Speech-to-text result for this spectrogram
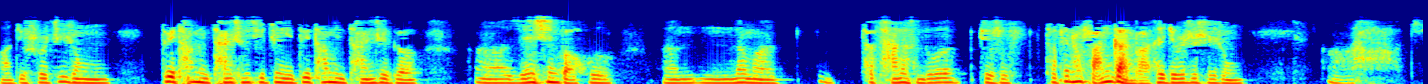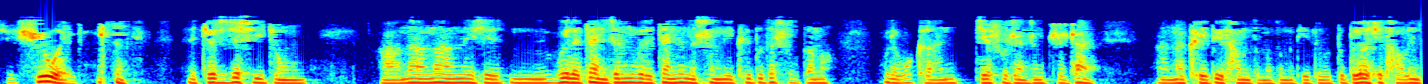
啊，就说这种对他们谈程序正义，对他们谈这个呃人身保护，嗯，那么他谈了很多，就是他非常反感吧，他觉得这是一种啊虚伪，觉得这是一种啊，那那那些嗯为了战争，为了战争的胜利可以不择手段吗？为了乌克兰结束战争止战，啊，那可以对他们怎么怎么地，都都不要去讨论，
